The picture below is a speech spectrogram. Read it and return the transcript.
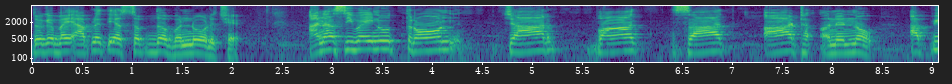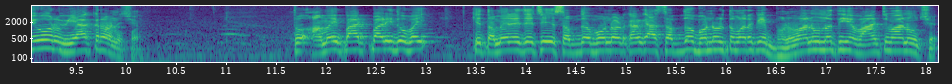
તો કે ભાઈ આપણે ત્યાં શબ્દ ભંડોળ છે. આના સિવાયનું ત્રણ, ચાર, પાંચ, સાત, આઠ અને નવ. આ પ્યોર વ્યાકરણ છે. તો આમાંય પાઠ પાડી દો ભાઈ. કે તમે જે છે શબ્દ ભંડોળ, કારણ કે આ શબ્દ ભંડોળ તમારે કંઈ ભણવાનું નથી, એ વાંચવાનું છે.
